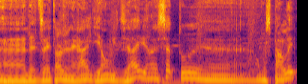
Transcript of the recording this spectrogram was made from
euh, le directeur général, Guillaume, il dit Hey, viens ici, toi, euh, on va se parler.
